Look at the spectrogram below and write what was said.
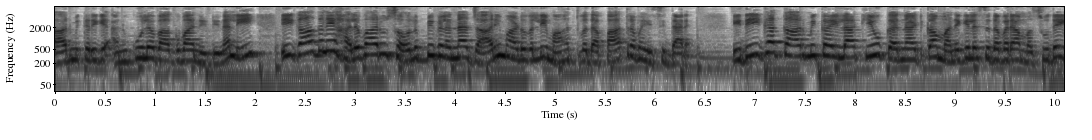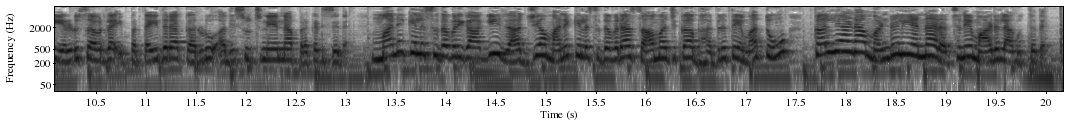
ಕಾರ್ಮಿಕರಿಗೆ ಅನುಕೂಲವಾಗುವ ನಿಟ್ಟಿನಲ್ಲಿ ಈಗಾಗಲೇ ಹಲವಾರು ಸೌಲಭ್ಯಗಳನ್ನು ಜಾರಿ ಮಾಡುವಲ್ಲಿ ಮಹತ್ವದ ಪಾತ್ರ ವಹಿಸಿದ್ದಾರೆ. ಇದೀಗ ಕಾರ್ಮಿಕ ಇಲಾಖೆಯು ಕರ್ನಾಟಕ ಮನೆಗೆಲಸದವರ ಮಸೂದೆ ಎರಡು ಸಾವಿರದ ಇಪ್ಪತ್ತೈದರ ಕರಡು ಅಧಿಸೂಚನೆಯನ್ನ ಪ್ರಕಟಿಸಿದೆ. ಮನೆ ಕೆಲಸದವರಿಗಾಗಿ ರಾಜ್ಯ ಮನೆ ಕೆಲಸದವರ ಸಾಮಾಜಿಕ ಭದ್ರತೆ ಮತ್ತು ಕಲ್ಯಾಣ ಮಂಡಳಿಯನ್ನ ರಚನೆ ಮಾಡಲಾಗುತ್ತದೆ.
